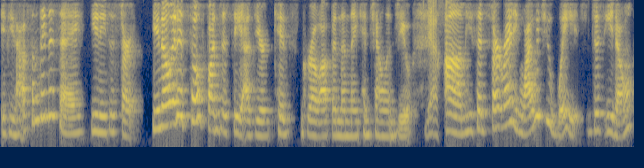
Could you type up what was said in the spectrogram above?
if you have something to say, you need to start. You know, and it's so fun to see as your kids grow up and then they can challenge you. Yes. Um, he said, start writing. Why would you wait? Just, you know.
